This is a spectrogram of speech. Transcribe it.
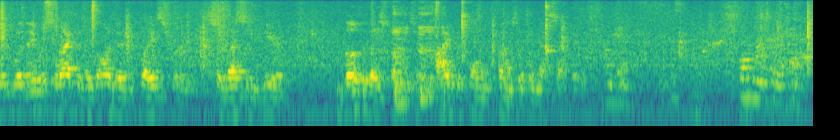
When when they were selected, they've only been in place for, for less than a year. Both of those funds are high-performing funds within that sector. okay. Just Hold on to.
